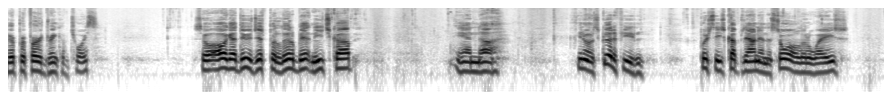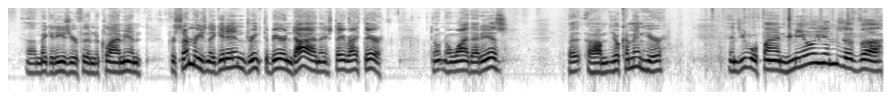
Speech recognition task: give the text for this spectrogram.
Their preferred drink of choice. So all I got to do is just put a little bit in each cup. And uh, you know, it's good if you push these cups down in the soil a little ways, uh, make it easier for them to climb in. For some reason, they get in, drink the beer, and die, and they stay right there. Don't know why that is, but um, you'll come in here, and you will find millions of uh,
